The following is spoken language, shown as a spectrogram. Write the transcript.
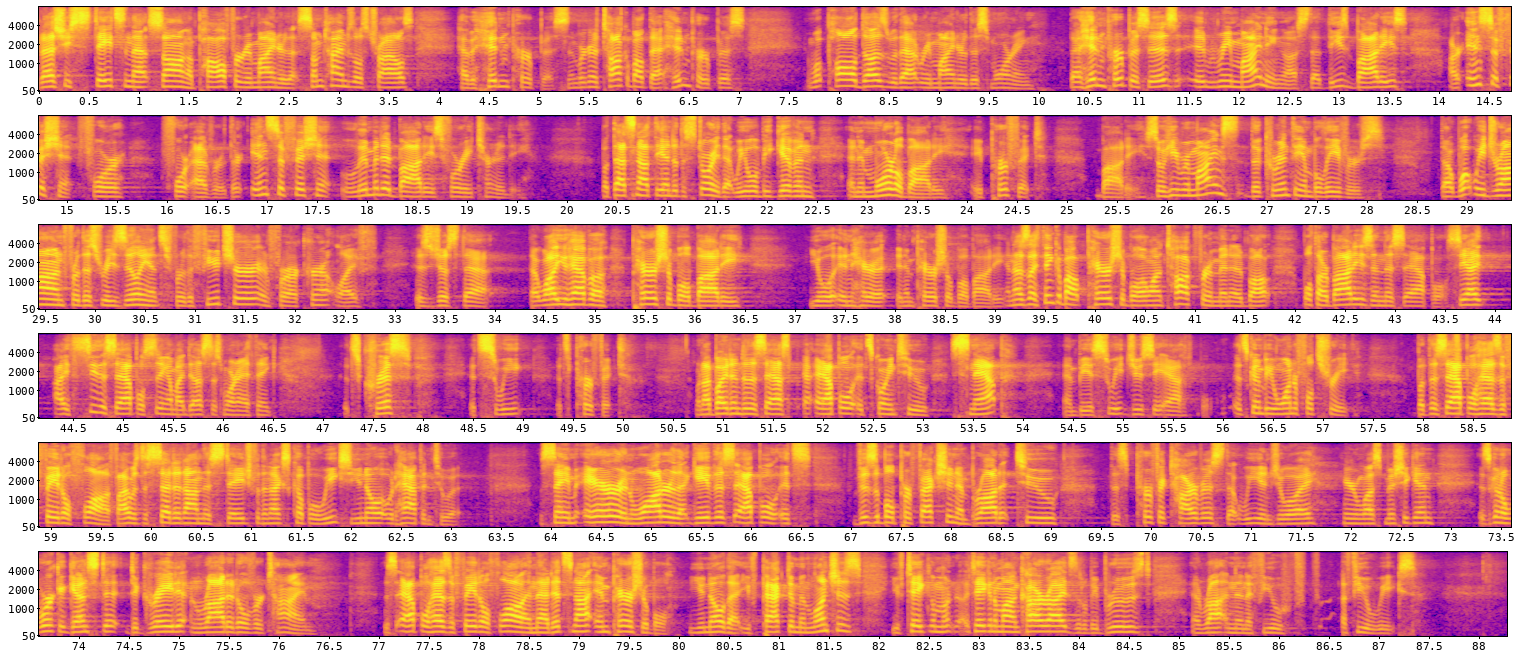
But as she states in that song, a powerful reminder that sometimes those trials have a hidden purpose. And we're going to talk about that hidden purpose and what Paul does with that reminder this morning. That hidden purpose is in reminding us that these bodies are insufficient for forever. They're insufficient, limited bodies for eternity. But that's not the end of the story, that we will be given an immortal body, a perfect body. So he reminds the Corinthian believers that what we draw on for this resilience for the future and for our current life is just that. That while you have a perishable body, you will inherit an imperishable body. And as I think about perishable, I want to talk for a minute about both our bodies and this apple. See, I, I see this apple sitting on my desk this morning. I think it's crisp, it's sweet, it's perfect. When I bite into this apple, it's going to snap and be a sweet, juicy apple. It's going to be a wonderful treat. But this apple has a fatal flaw. If I was to set it on this stage for the next couple of weeks, you know what would happen to it. The same air and water that gave this apple its visible perfection and brought it to this perfect harvest that we enjoy here in West Michigan is going to work against it, degrade it, and rot it over time. This apple has a fatal flaw in that it's not imperishable. You know that. You've packed them in lunches, you've taken them, taken them on car rides, it'll be bruised and rotten in a few, a few weeks.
